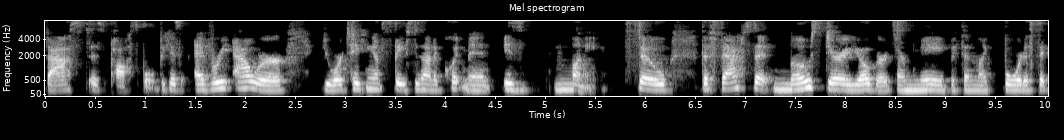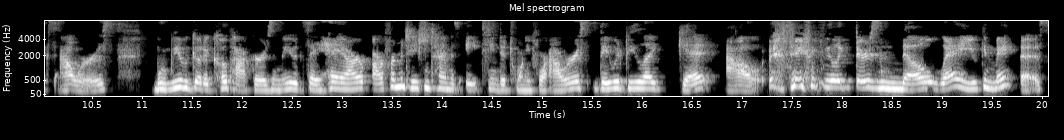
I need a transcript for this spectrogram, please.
fast as possible because every hour you're taking up space in that equipment is money so the fact that most dairy yogurts are made within like four to six hours, when we would go to co-packers and we would say, Hey, our, our fermentation time is 18 to 24 hours, they would be like, get out. they would be like, there's no way you can make this.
